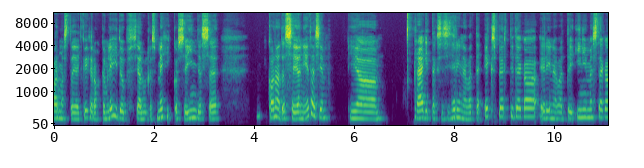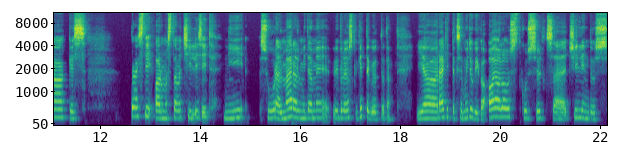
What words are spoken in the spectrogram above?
armastajaid kõige rohkem leidub, sealhulgas Mehhikosse, Indiasse, Kanadasse ja nii edasi. ja räägitakse siis erinevate ekspertidega, erinevate inimestega, kes tõesti armastavad tšillisid nii suurel määral, mida me võib-olla ei oskagi ette kujutada. ja räägitakse muidugi ka ajaloost, kus üldse tšillindus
